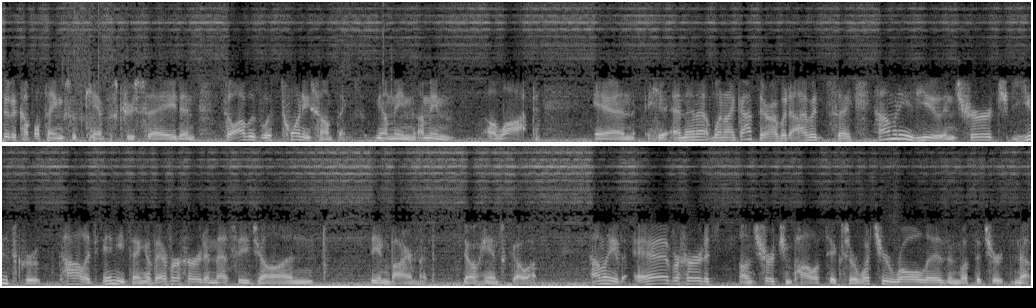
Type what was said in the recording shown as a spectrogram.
did a couple things with Campus Crusade, and so I was with twenty somethings. I mean, I mean, a lot and and then I, when I got there, I would I would say, how many of you in church, youth group, college, anything, have ever heard a message on the environment? No hands go up. How many have ever heard it on church and politics, or what your role is and what the church? No,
